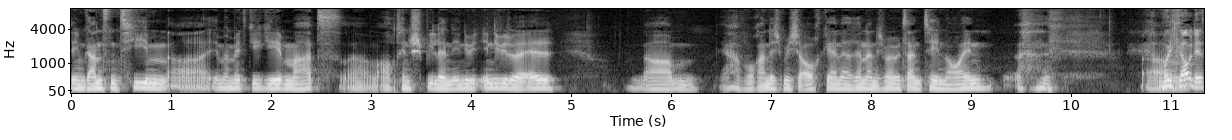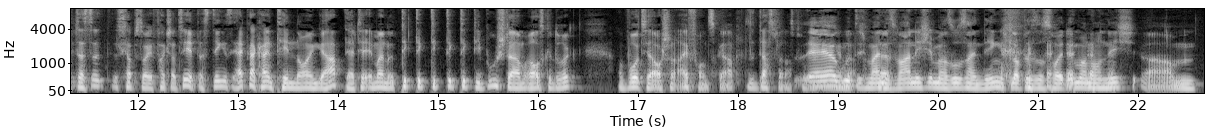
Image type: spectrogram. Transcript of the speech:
dem ganzen Team äh, immer mitgegeben hat, äh, auch den Spielern individuell ähm, ja, woran ich mich auch gerne erinnere, ich meine mit seinem T9. Wo ich glaube, das, das, ich habe es falsch erzählt. Das Ding ist, er hat gar keinen T9 gehabt. Der hat ja immer nur tick, tick, tick, tick, tick die Buchstaben rausgedrückt, obwohl es ja auch schon iPhones gab. Das war das Problem. Ja, ja gut, genau. ich meine, ja. das war nicht immer so sein Ding. Ich glaube, das ist heute immer noch nicht. Ähm,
